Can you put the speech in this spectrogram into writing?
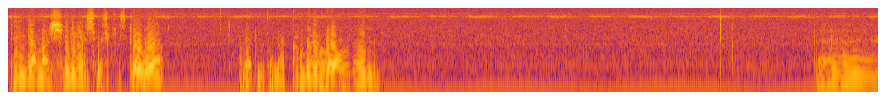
Det är en gammal kinesisk historia. Jag vet inte om jag kommer ihåg den. Uh,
